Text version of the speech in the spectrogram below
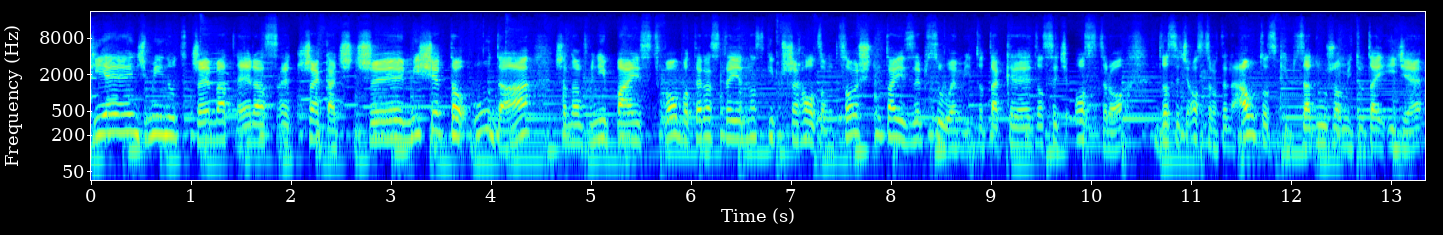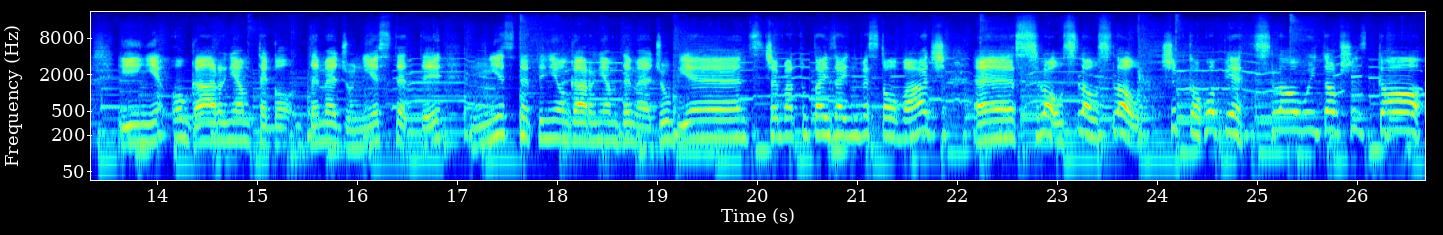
5 minut trzeba teraz e, czekać. Czy mi się to uda, szanowni państwo, bo teraz te jednostki przechodzą, coś tutaj zepsułem i to tak e, dosyć ostro, dosyć ostro, ten autoskip za dużo mi tutaj idzie i nie ogarniam tego damage'u, niestety, niestety nie ogarniam damage'u, więc trzeba tutaj zainwestować, e, slow, slow, slow, szybko chłopie, slow i to wszystko,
